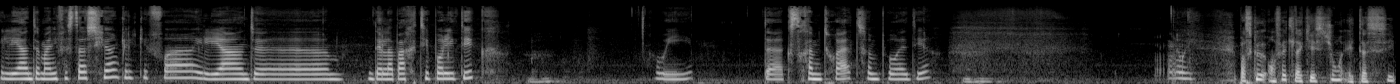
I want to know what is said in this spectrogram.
Il y a des manifestations quelquefois, il y a de, de la partie politique. Oui. d'extrême droite, on pourrait dire. Oui. Parce que en fait, la question est assez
